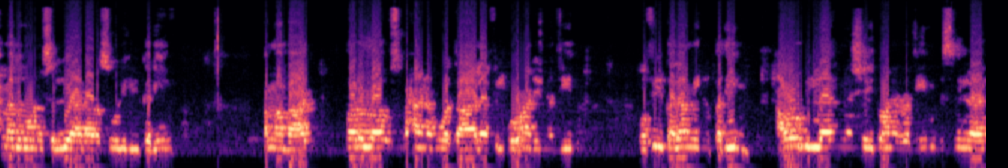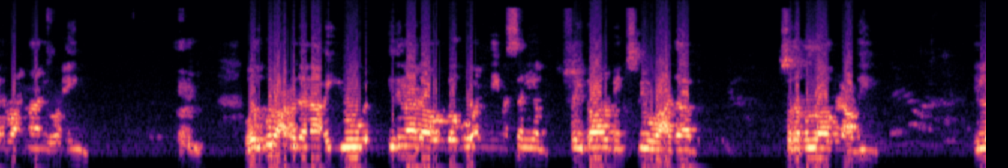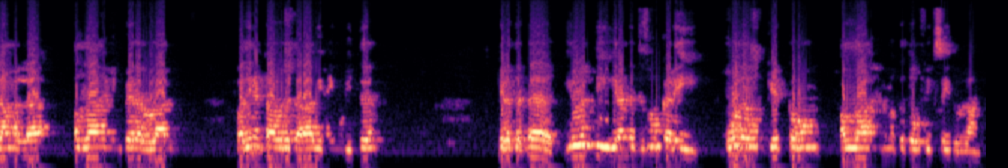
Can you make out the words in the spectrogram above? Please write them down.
نحمده ونصلي على رسوله الكريم أما بعد قال الله سبحانه وتعالى في القرآن المجيد وفي الكلام القديم أعوذ بالله من الشيطان الرجيم بسم الله الرحمن الرحيم واذكر عبدنا أيوب إذ نادى ربه أني مسني الشيطان بنصب وعذاب صدق الله العظيم இல்லாமல்ல அல்லாஹின் பேரருளால் பதினெட்டாவது தராவிகை முடித்து கிட்டத்தட்ட இருபத்தி இரண்டு திசுக்களை ஓதவும் கேட்கவும் அல்லாஹ் நமக்கு தோஃபிக் செய்துள்ளான்.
